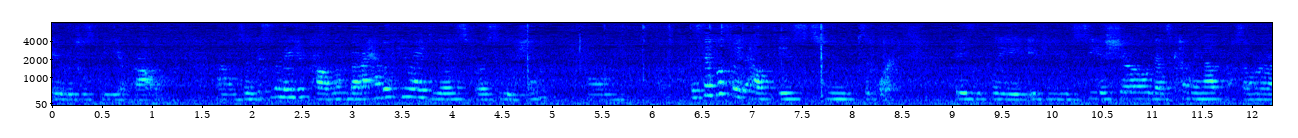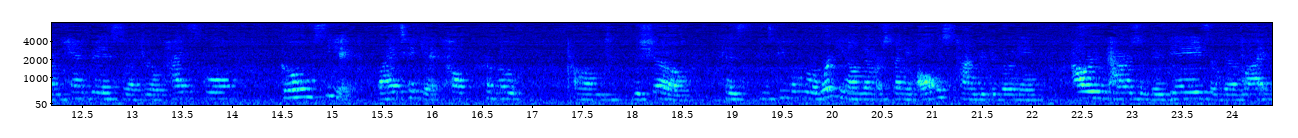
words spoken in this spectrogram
it would just be a problem. Um, so this is a major problem, but I have a few ideas for a solution. Um, the simplest way to help is to support basically, if you see a show that's coming up somewhere on campus or at your high school, go see it, buy a ticket, help promote um, the show. Because these people who are working on them are spending all this time, they're devoting hours and hours of their days, of their life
